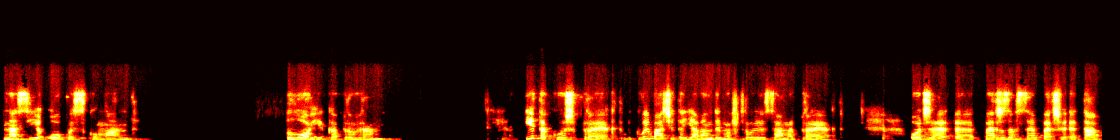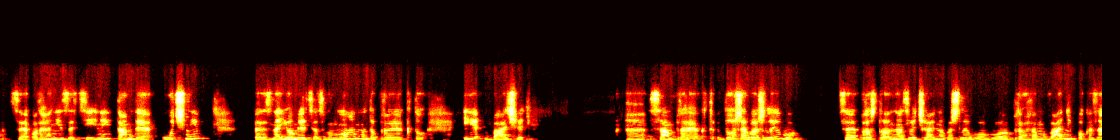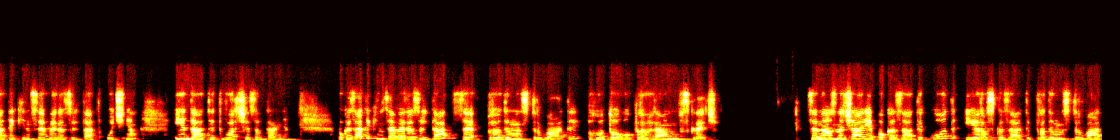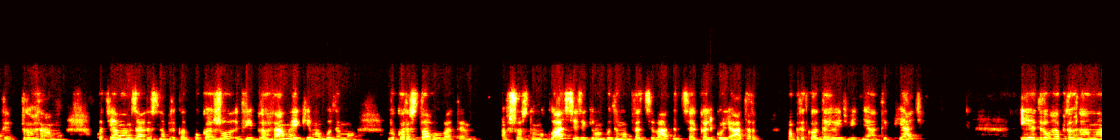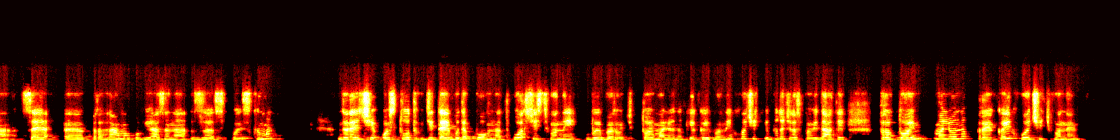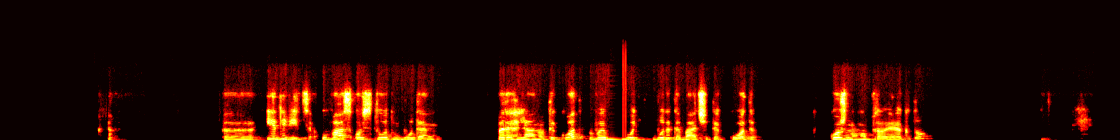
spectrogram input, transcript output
у нас є опис команд, логіка програм і також проєкт. Як ви бачите, я вам демонструю саме проєкт. Отже, е, перш за все, перший етап це організаційний, там, де учні Е, знайомляться з вимогами до проєкту і бачать е, сам проєкт. Дуже важливо, це просто надзвичайно важливо в програмуванні показати кінцевий результат учням і дати творче завдання. Показати кінцевий результат це продемонструвати готову програму в Scratch. Це не означає показати код і розказати, продемонструвати програму. От я вам зараз, наприклад, покажу дві програми, які ми будемо використовувати в шостому класі, з якими будемо працювати. Це калькулятор, наприклад, 9 відняти 5. І друга програма це е, програма пов'язана з списками. До речі, ось тут в дітей буде повна творчість, вони виберуть той малюнок, який вони хочуть, і будуть розповідати про той малюнок, про який хочуть вони. Е, І дивіться, у вас ось тут буде переглянути код, ви будете бачити код кожного проєкту.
